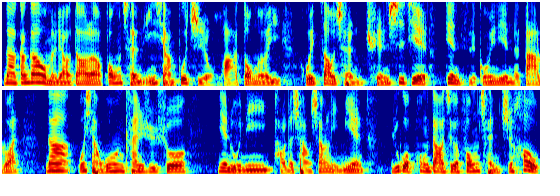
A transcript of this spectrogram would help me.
那刚刚我们聊到了封城影响不只有华东而已，会造成全世界电子供应链的大乱。那我想问问看，是说念鲁你跑的厂商里面，如果碰到这个封城之后，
